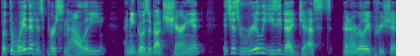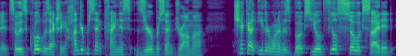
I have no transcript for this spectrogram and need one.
but the way that his personality and he goes about sharing it, it's just really easy to digest and I really appreciate it. So his quote was actually 100% kindness, 0% drama check out either one of his books. You'll feel so excited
